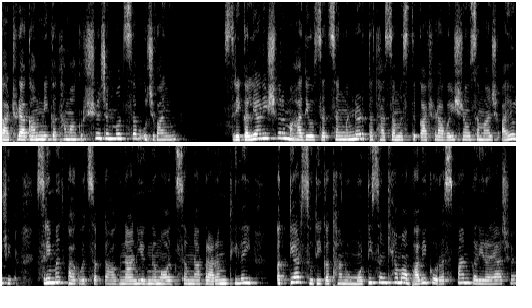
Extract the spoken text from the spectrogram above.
કાઠડા ગામની કથામાં કૃષ્ણ જન્મોત્સવ ઉજવાયું. શ્રી કલ્યાણેશ્વર મહાદેવ સત્સંગ મંડળ તથા સમસ્ત કાઠડા વૈષ્ણવ સમાજ આયોજિત શ્રીમદ ભાગવત સપ્તાહ જ્ઞાન યજ્ઞ મહોત્સવના પ્રારંભથી લઈ અત્યાર સુધી કથાનું મોટી સંખ્યામાં ભાવિકો રસપાન કરી રહ્યા છે.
